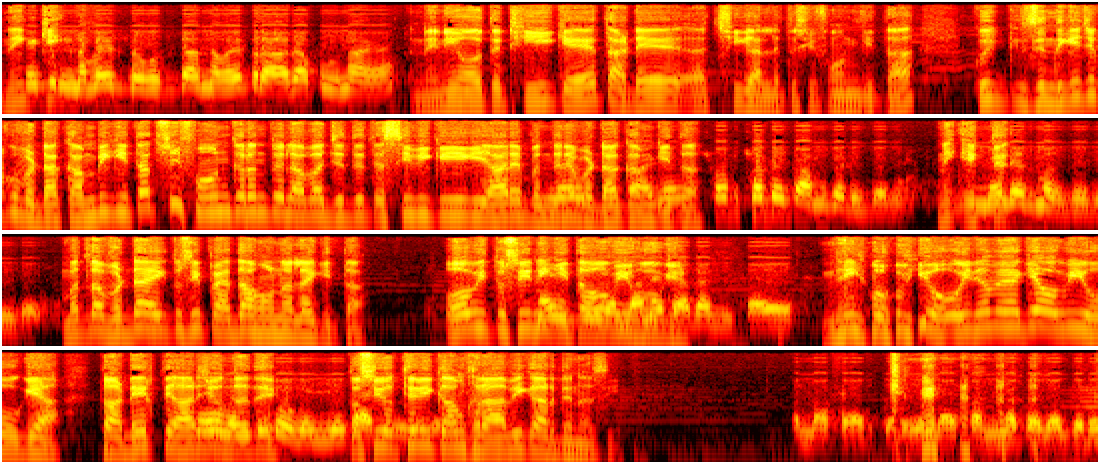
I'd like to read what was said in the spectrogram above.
ਨਹੀਂ ਇੱਕ ਨਵੇਂ ਦੋਸਤ ਦਾ ਨਵੇਂ ਭਰਾ ਦਾ ਫੋਨ ਆਇਆ ਨਹੀਂ ਨਹੀਂ ਉਹ ਤੇ ਠੀਕ ਹੈ ਤੁਹਾਡੇ ਅੱਛੀ ਗੱਲ ਹੈ ਤੁਸੀਂ ਫੋਨ ਕੀਤਾ ਕੋਈ ਜ਼ਿੰਦਗੀ 'ਚ ਕੋਈ ਵੱਡਾ ਕੰਮ ਵੀ ਕੀਤਾ ਤੁਸੀਂ ਫੋਨ ਕਰਨ ਤੋਂ ਇਲਾਵਾ ਜਿੱਦੇ ਤੇ ਅਸੀਂ ਵੀ ਕਹੀਏ ਕਿ ਯਾਰ ਇਹ ਬੰਦੇ ਨੇ ਵੱਡਾ ਕੰਮ ਕੀਤਾ ਛੋਟੇ ਛੋਟੇ ਕੰਮ ਕਰੀਦੇ ਨੇ ਨਹੀਂ ਇੱਕ ਤੇ- ਮਿਹਨਤ ਮਜ਼ਦੂਰੀ ਦੇ ਮਤਲਬ ਵੱਡਾ ਇੱਕ ਤੁਸੀਂ ਪੈਦਾ ਹੋਣ ਵਾਲਾ ਕੀਤਾ ਉਹ ਵੀ ਤੁਸੀਂ ਨਹੀਂ ਕੀਤਾ ਉਹ ਵੀ ਅੱਲਾ ਹੋ ਨੇ ਗਿਆ ਪੈਦਾ ਕੀਤਾ ਹੈ ਨਹੀਂ ਉਹ ਵੀ ਹੋ ਹੀ ਨਾ ਮੈਂ ਕਿਹਾ ਉਹ ਵੀ ਹੋ ਗਿਆ ਤੁਹਾਡੇ ਇਖਤਿਆਰ 'ਚ ਉਹ ਹੁੰਦਾ ਗਲਤੀ ਤੇ ਹੋ ਗਈ ਹੈ, ਤੁਸੀਂ ਸਾਡੇ ਉੱਥੇ ਵੀ ਕੰਮ ਖਰਾਬ ਹੀ ਕਰ ਦੇਣਾ ਸੀ ਅੱਲਾ ਖੈਰ ਕਰੇ ਅੱਲਾ ਖਾਮੀਆਂ ਪੈਦਾ ਕਰੇ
